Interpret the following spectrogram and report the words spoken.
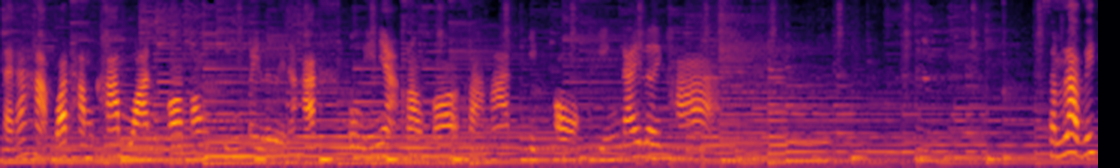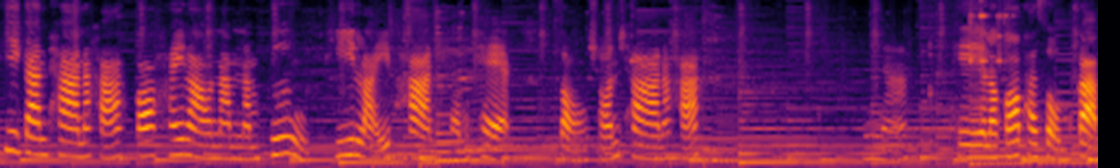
แต่ถ้าหากว่าทำข้ามวันก็ต้องทิ้งไปเลยนะคะ ตรงนี้เนี่ยเราก็สามารถหยิบออกทิ้งได้เลยค่ะ สำหรับวิธีการทานนะคะ ก็ให้เรานำน้ำผึ้งที่ไหลผ่านหอมแขก 2 ช้อนชานะคะนี่นะเทแล้วก็ผสมกับ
